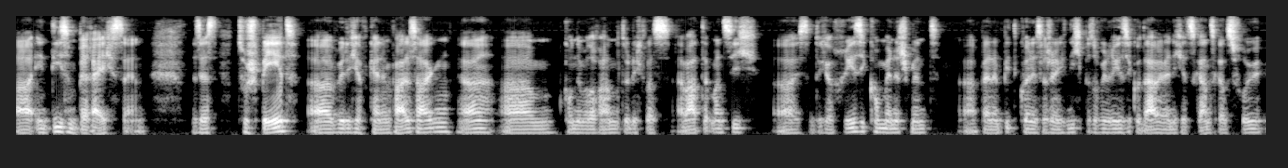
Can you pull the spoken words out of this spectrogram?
äh, in diesem Bereich sein. Das heißt, zu spät äh, würde ich auf keinen Fall sagen. Ja, ähm, kommt immer darauf an, natürlich, was erwartet man sich. Äh, ist natürlich auch Risikomanagement. Äh, bei einem Bitcoin ist wahrscheinlich nicht mehr so viel Risiko da, wenn ich jetzt ganz, ganz früh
